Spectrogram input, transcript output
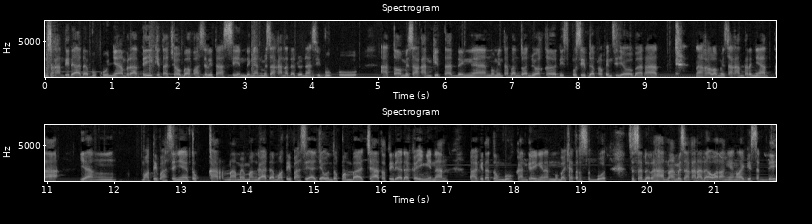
misalkan tidak ada bukunya berarti kita coba fasilitasin dengan misalkan ada donasi buku atau misalkan kita dengan meminta bantuan juga ke Dispusibda Provinsi Jawa Barat. Nah kalau misalkan ternyata yang motivasinya itu karena memang nggak ada motivasi aja untuk membaca atau tidak ada keinginan, maka kita tumbuhkan keinginan membaca tersebut. Sesederhana misalkan ada orang yang lagi sedih,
